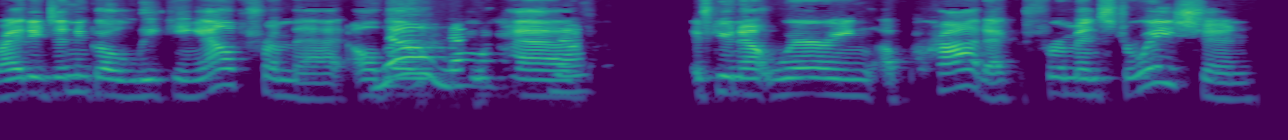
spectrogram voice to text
right? It didn't go leaking out from that. Although no, no, you have no if you're not wearing a product for menstruation,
